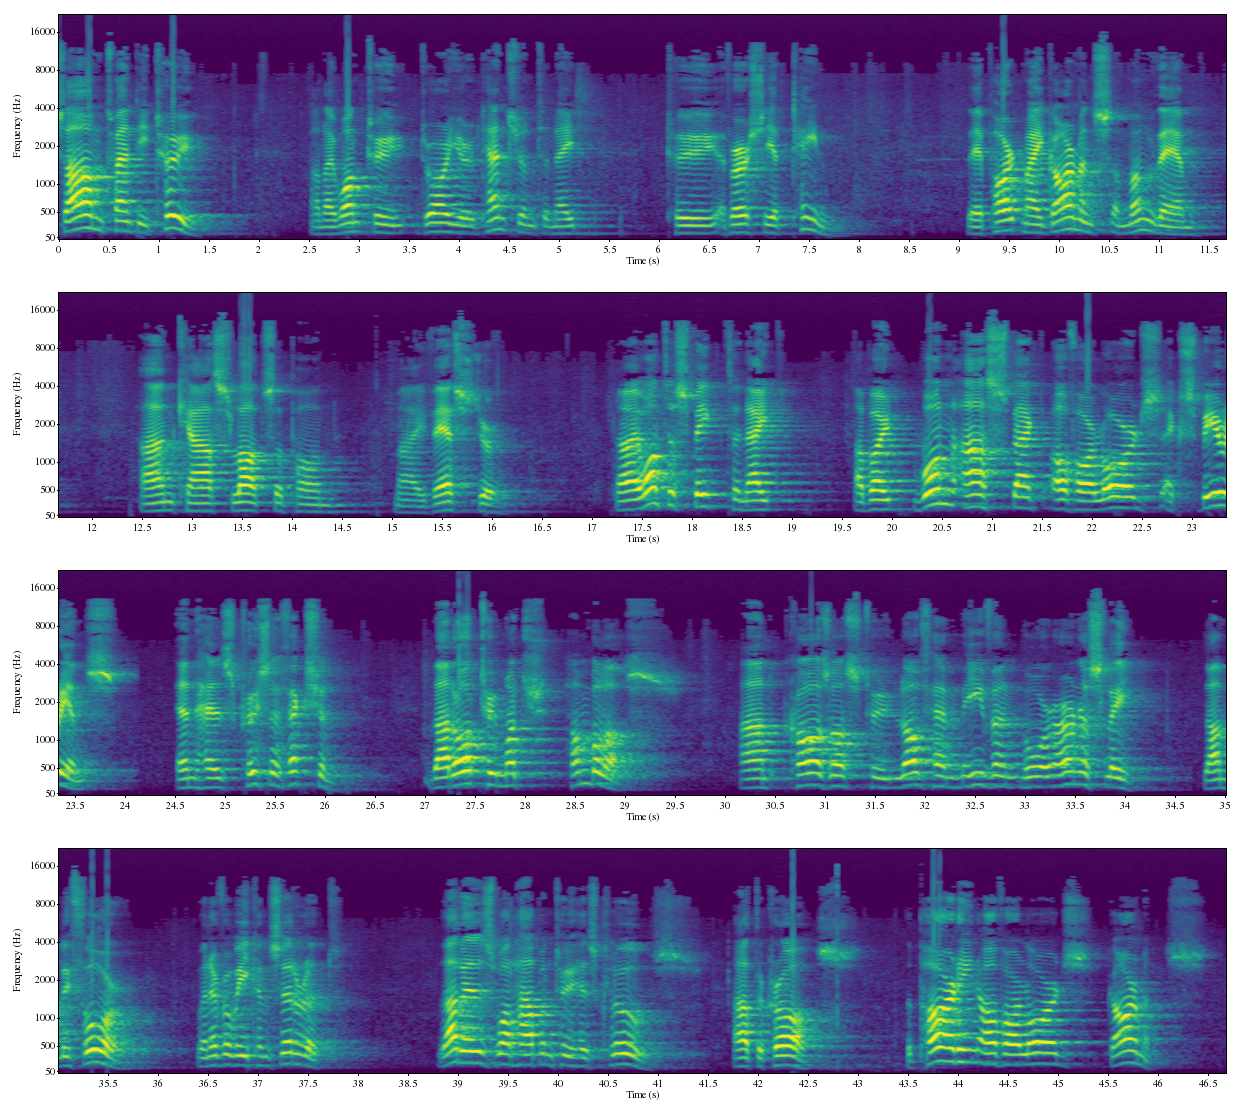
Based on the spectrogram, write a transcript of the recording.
Psalm 22, and I want to draw your attention tonight to verse 18. They part my garments among them and cast lots upon my vesture. Now, I want to speak tonight about one aspect of our Lord's experience in his crucifixion that ought to much humble us and cause us to love him even more earnestly than before whenever we consider it. That is what happened to his clothes at the cross. The parting of our Lord's garments,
